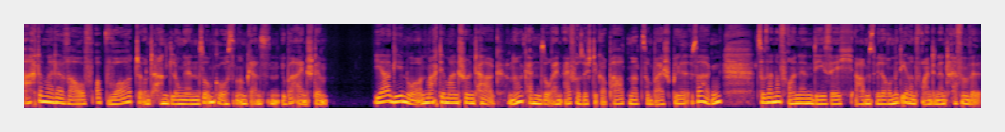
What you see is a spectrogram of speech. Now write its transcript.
Achte mal darauf, ob Worte und Handlungen so im Großen und Ganzen übereinstimmen. Ja, geh nur und mach dir mal einen schönen Tag, ne? kann so ein eifersüchtiger Partner zum Beispiel sagen zu seiner Freundin, die sich abends wiederum mit ihren Freundinnen treffen will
